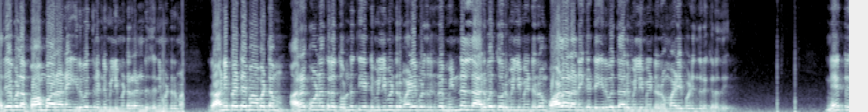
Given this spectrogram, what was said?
அதேபோல பாம்பார் அணை இருபத்தி ரெண்டு மில்லிமீட்டர் ரெண்டு சென்டிமீட்டர் மழை. ராணிப்பேட்டை மாவட்டம் அரக்கோணத்தில் தொண்ணூற்றி எட்டு மில்லிமீட்டர் மழை பொழிந்திருக்கிற மின்னல்ல அறுபத்தோரு மில்லிமீட்டரும் பாலார் அணைக்கட்டு இருபத்தாறு மில்லிமீட்டரும் மழை பொழிந்திருக்கிறது. நேற்று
